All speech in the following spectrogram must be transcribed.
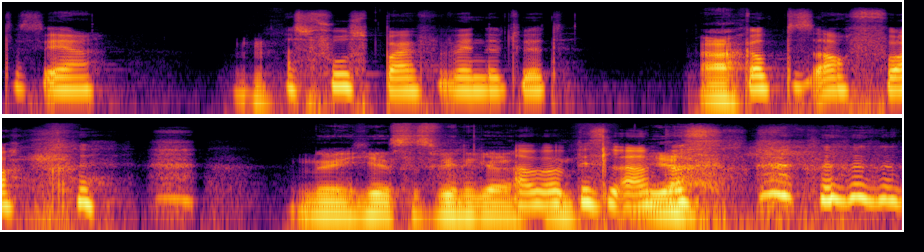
dass er mhm. als Fußball verwendet wird. Ah. Kommt das auch vor? nee, hier ist es weniger. Aber ein bisschen anders. Ja.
